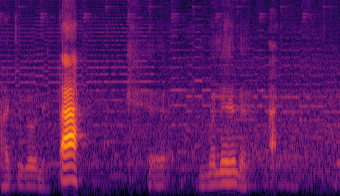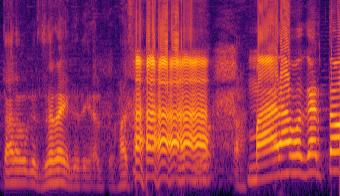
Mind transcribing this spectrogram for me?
સાચું કહું ને. હા. મને ને તારા વગર જરાય નથી હાલતો. મારા વગર તો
